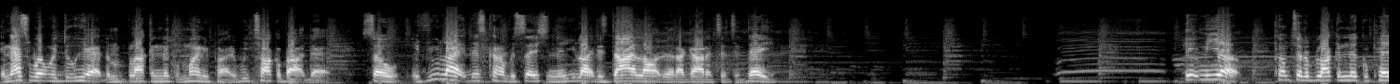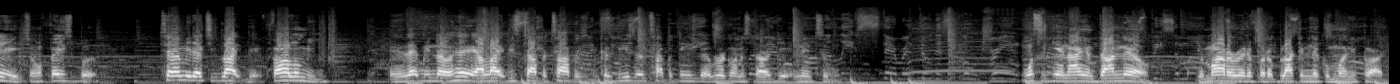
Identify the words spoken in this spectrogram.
And that's what we do here at the Block and Nickel Money Party. We talk about that. So if you like this conversation and you like this dialogue that I got into today, hit me up. Come to the Block and Nickel page on Facebook. Tell me that you liked it. Follow me and let me know, hey, I like these type of topics because these are the type of things that we're going to start getting into. Once again, I am Donnell, your moderator for the Block and Nickel Money Party.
